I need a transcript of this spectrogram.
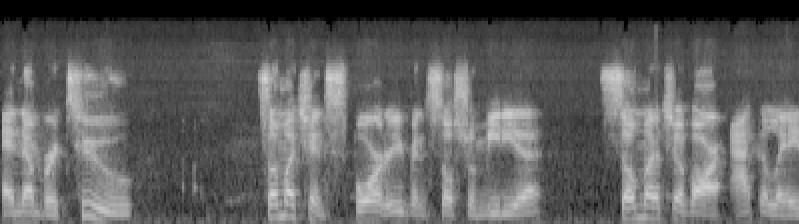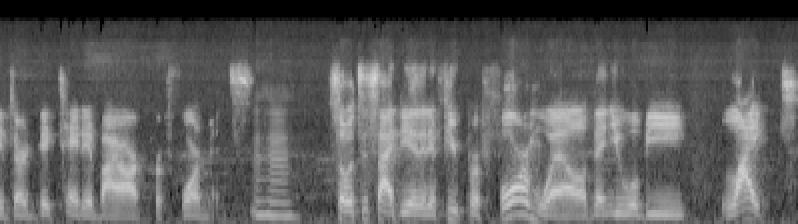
And number two, so much in sport or even social media, so much of our accolades are dictated by our performance. Mm-hmm. So it's this idea that if you perform well, then you will be liked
